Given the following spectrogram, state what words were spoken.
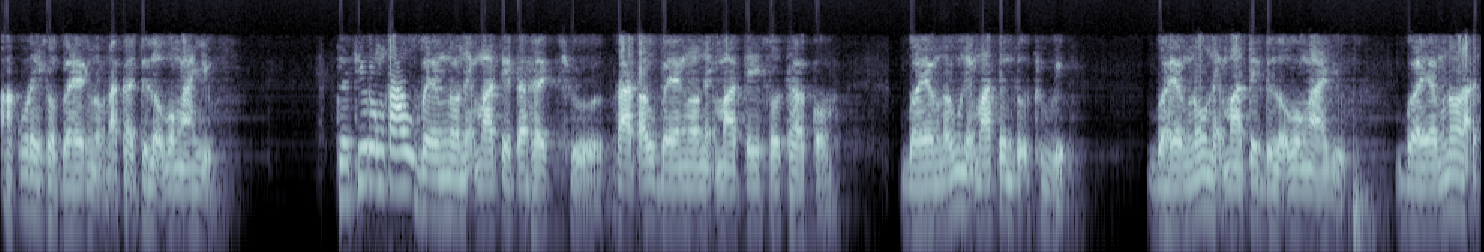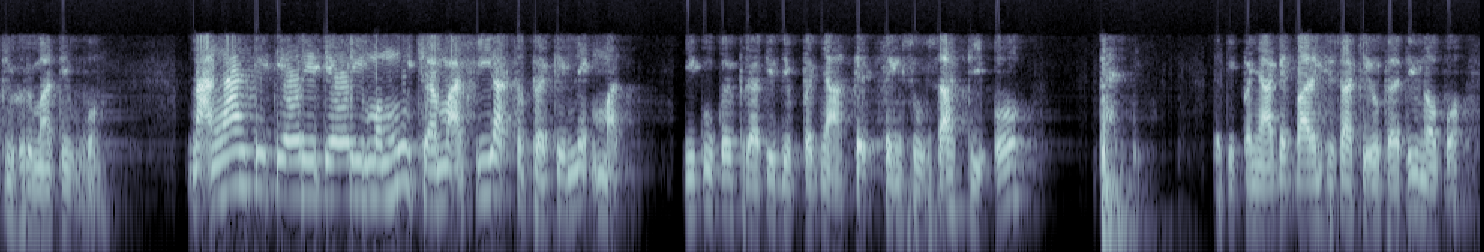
Aku ora iso bayangno nek gak delok wong ayu. Jadi orang tahu bayang nek mati tahajud, ora tahu bayang nek mati sodako, bayang nek mati untuk duit. Bayangno nek mati delok wong ayu. Bayangno nak dihormati wong. Nak nganti teori-teori memuja maksiat sebagai nikmat, iku kowe berarti di penyakit sing susah diobati. Jadi penyakit paling susah diobati nopo?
